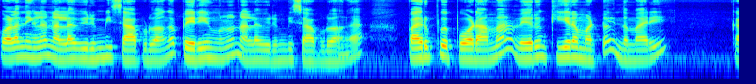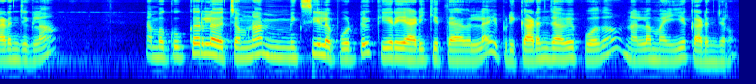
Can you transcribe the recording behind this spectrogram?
குழந்தைங்களும் நல்லா விரும்பி சாப்பிடுவாங்க பெரியவங்களும் நல்லா விரும்பி சாப்பிடுவாங்க. பருப்பு போடாமல் வெறும் கீரை மட்டும் இந்த மாதிரி கடைஞ்சிக்கலாம். நம்ம குக்கரில் வச்சோம்னா மிக்சியில் போட்டு கீரையை அடிக்க தேவையில்ல. இப்படி கடைஞ்சாவே போதும். நல்ல மைய கடைஞ்சிரும்.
